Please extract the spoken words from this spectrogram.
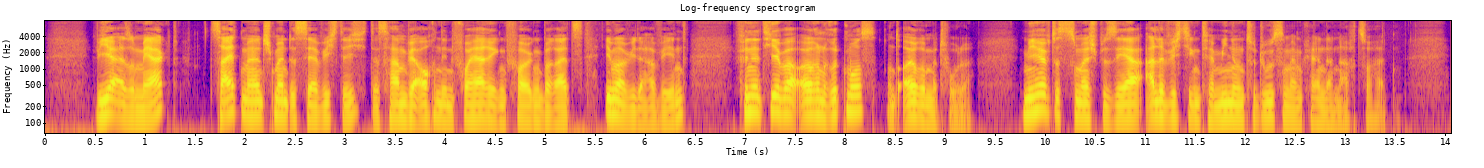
Wie ihr also merkt, Zeitmanagement ist sehr wichtig, das haben wir auch in den vorherigen Folgen bereits immer wieder erwähnt. Findet hierbei euren Rhythmus und eure Methode. Mir hilft es zum Beispiel sehr, alle wichtigen Termine und To-Dos in meinem Kalender nachzuhalten.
